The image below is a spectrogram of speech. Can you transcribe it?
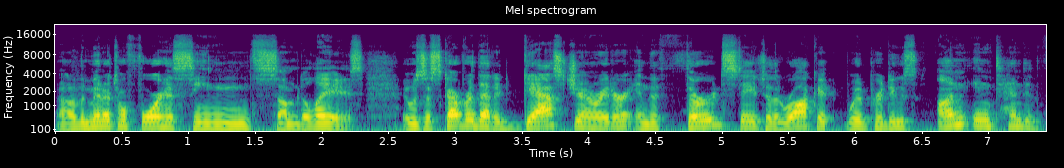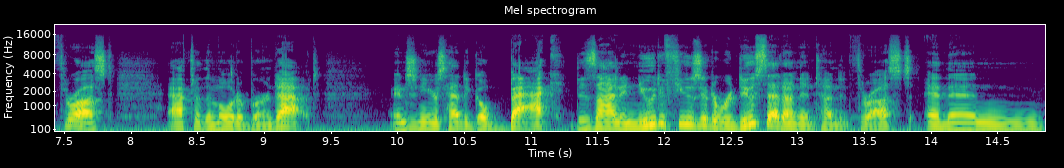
Uh, the Minotaur 4 has seen some delays. It was discovered that a gas generator in the third stage of the rocket would produce unintended thrust after the motor burned out. Engineers had to go back, design a new diffuser to reduce that unintended thrust, and then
